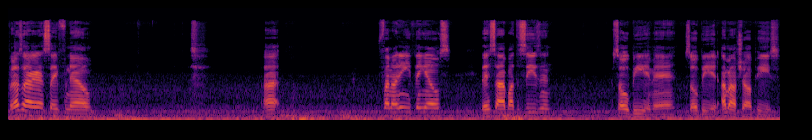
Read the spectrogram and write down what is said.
But that's all I gotta say for now. I find out anything else they side about the season, so be it, man. So be it. I'm out, y'all. Peace.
